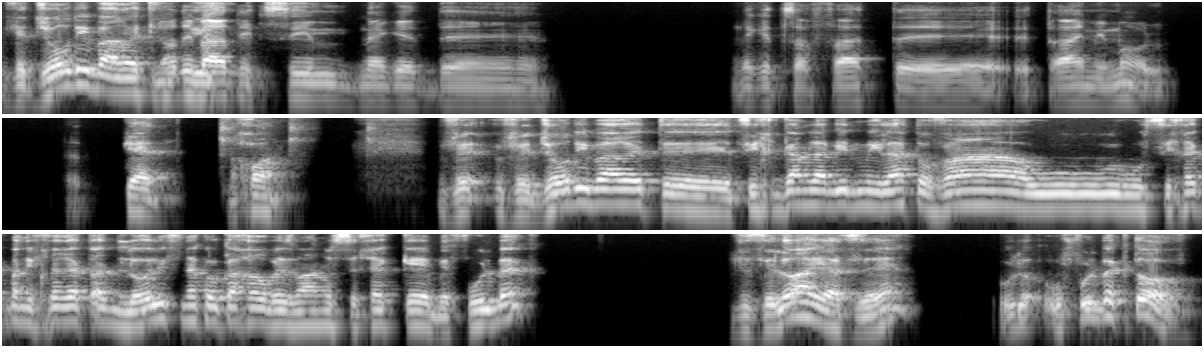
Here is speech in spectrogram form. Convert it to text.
וג'ורדי בארט, לא דיברתי הציל נגד, אה, נגד צרפת אה, try ממול. כן, נכון. וג'ורדי בארט, אה, צריך גם להגיד מילה טובה, הוא, הוא שיחק בנבחרת עד לא לפני כל כך הרבה זמן, הוא שיחק אה, ב fullback, וזה לא היה זה, הוא, לא, הוא פולבק טוב,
